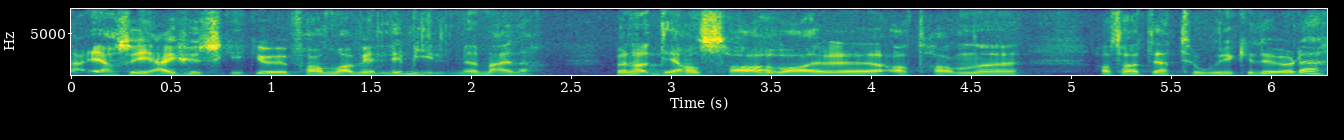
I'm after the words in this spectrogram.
Nei, altså Jeg husker ikke, for han var veldig mild med meg. da. Men det han sa, var eh, at han, eh, han sa at 'jeg tror ikke du gjør det'.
